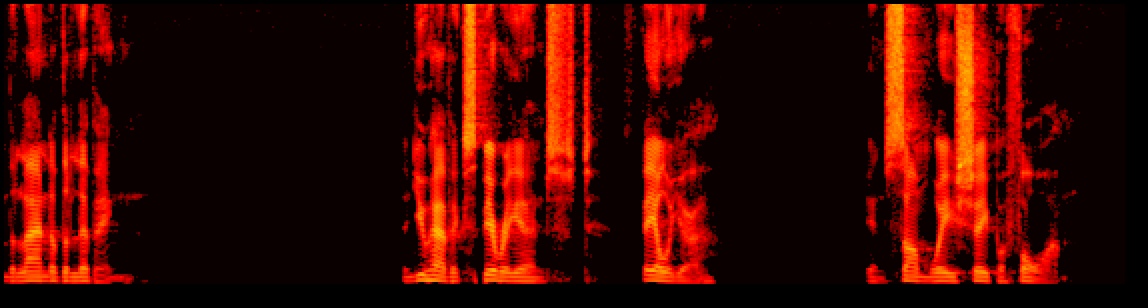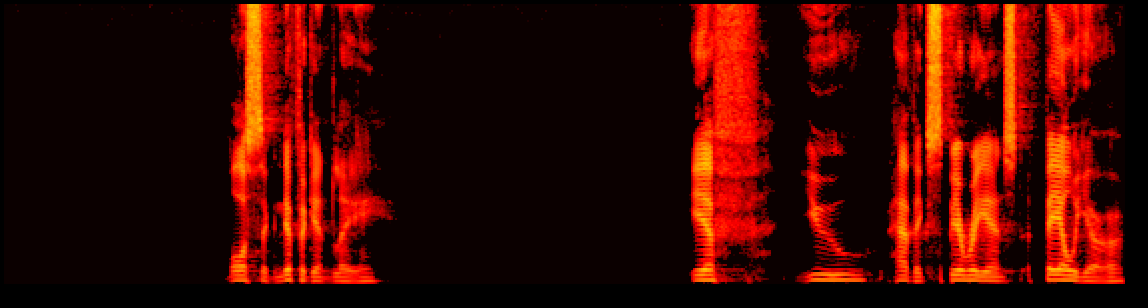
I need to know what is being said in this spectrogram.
in the land of the living, then you have experienced failure in some way, shape, or form. More significantly, if you have experienced failure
